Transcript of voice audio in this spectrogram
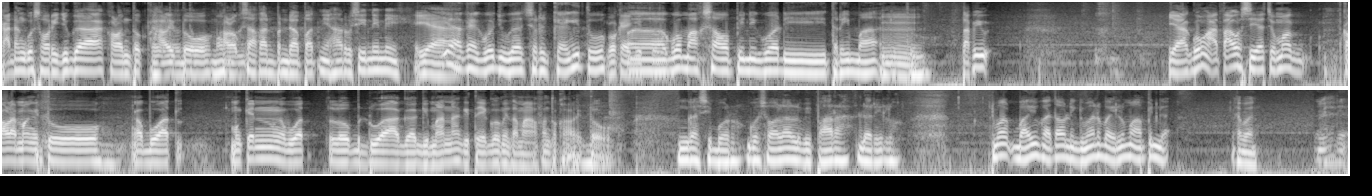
kadang gue sorry juga kalau untuk hal Kayak itu untuk kalau memaksakan pendapatnya harus ini nih. iya Iya kayak gue juga sering kayak gitu. Gua kayak gitu. Gue maksa opini gue diterima Hmm, gitu. Tapi ya gue nggak tahu sih ya cuma kalau emang itu ngebuat mungkin ngebuat lo berdua agak gimana gitu ya gue minta maaf untuk hal itu. Enggak sih Bor, gue soalnya lebih parah dari lu. Cuma Bayu nggak tahu nih gimana Bayu, lu maafin nggak? Apaan? Ya,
